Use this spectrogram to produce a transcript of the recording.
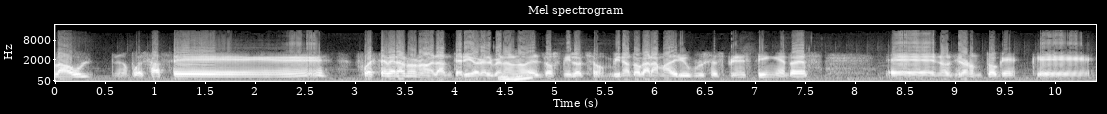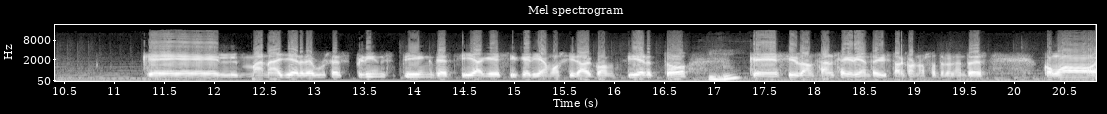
la última, pues hace... Fue este verano, no, el anterior, el verano Ujú. del 2008. Vino a tocar a Madrid Bruce Springsteen y entonces eh, nos dieron un toque que, que el manager de Bruce Springsteen decía que si queríamos ir al concierto, que Steve Van Zandt se quería entrevistar con nosotros. Entonces, como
